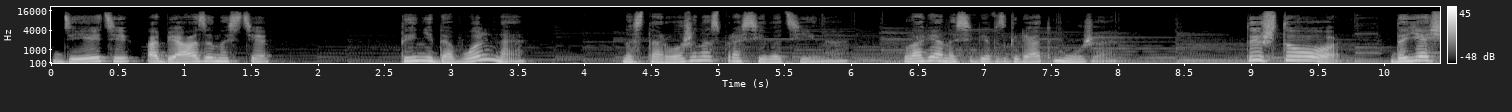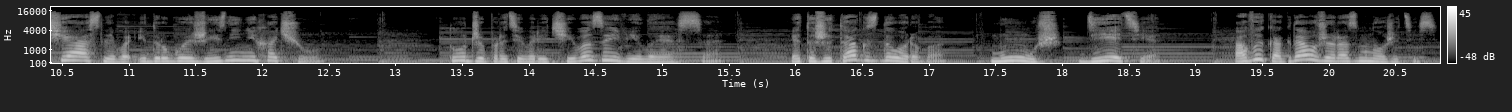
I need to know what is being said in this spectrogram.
дети, обязанности. «Ты недовольна?» – настороженно спросила Тина, ловя на себе взгляд мужа. «Ты что? Да я счастлива и другой жизни не хочу!» Тут же противоречиво заявила Эсса. «Это же так здорово! Муж, дети! А вы когда уже размножитесь?»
